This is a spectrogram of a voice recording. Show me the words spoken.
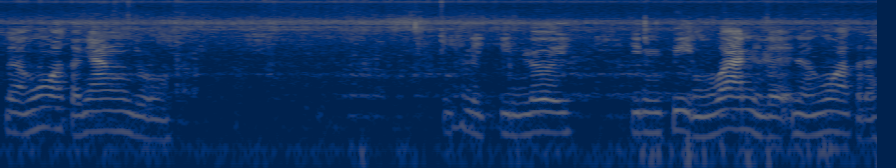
เนื้องัวก็ยังอยู่ไม่ได้กินเลย กินปีงว่านนี่แหละเนื้องัวก็ได้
